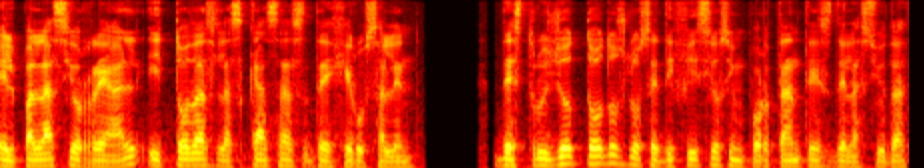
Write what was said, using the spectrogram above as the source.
el palacio real y todas las casas de Jerusalén. Destruyó todos los edificios importantes de la ciudad.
